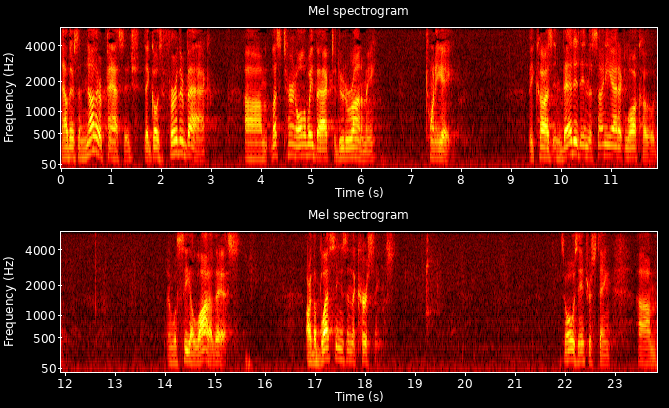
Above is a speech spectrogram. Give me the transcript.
Now, there's another passage that goes further back. Um, let's turn all the way back to Deuteronomy 28. Because embedded in the Sinaitic Law Code, and we'll see a lot of this, are the blessings and the cursings. It's always interesting. Um,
